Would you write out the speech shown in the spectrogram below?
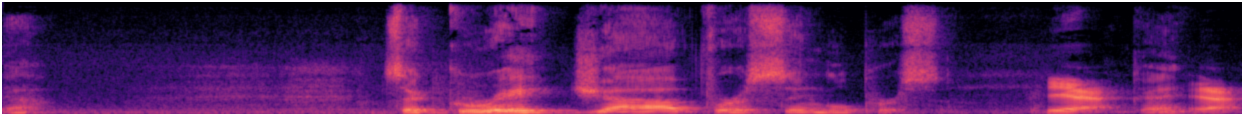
yeah. It's a great job for a single person. Yeah. Okay. Yeah.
